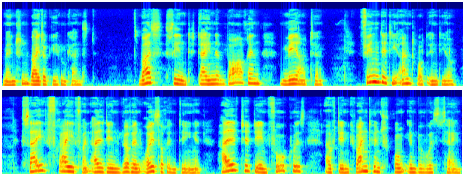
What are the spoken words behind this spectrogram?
Menschen weitergeben kannst. Was sind deine wahren Werte? Finde die Antwort in dir. Sei frei von all den wirren äußeren Dingen. Halte den Fokus auf den Quantensprung im Bewusstsein.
